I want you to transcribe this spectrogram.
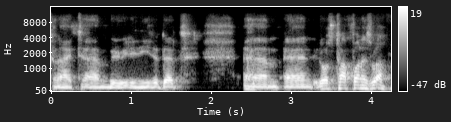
tonight. Um, we really needed that. Um, and it was a tough one as well.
